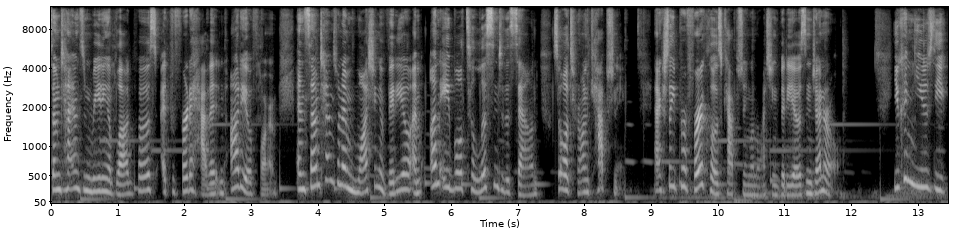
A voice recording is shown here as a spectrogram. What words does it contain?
Sometimes when reading a blog post, I'd prefer to have it in audio form. And sometimes when I'm watching a video, I'm unable to listen to the sound, so I'll turn on captioning. I actually prefer closed captioning when watching videos in general. You can use the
